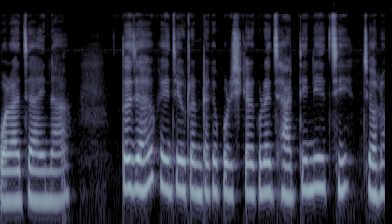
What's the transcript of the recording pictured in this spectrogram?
পড়া যায় না। তো যাই হোক, এই যে উঠানটাকে পরিষ্কার করে ঝাড় দিয়ে নিয়েছি। চলো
